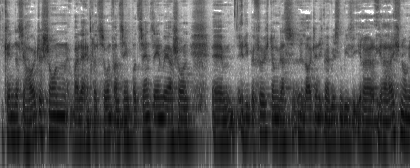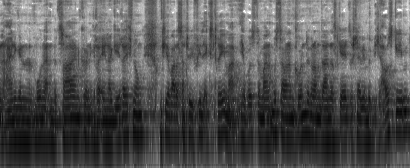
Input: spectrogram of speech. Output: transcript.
wir kennen das ja heute schon, bei der Inflation von 10 Prozent sehen wir ja schon ähm, die Befürchtung, dass Leute nicht mehr wissen, wie sie ihre, ihre Rechnung in einigen Monaten bezahlen können, ihre Energierechnung. Und hier war das natürlich viel extremer. Hier musste man, musste man im Grunde genommen dann das Geld so schnell wie möglich ausgeben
